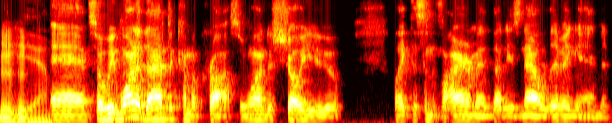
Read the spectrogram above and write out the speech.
Mhm. Yeah. and so we wanted that to come across. We wanted to show you like this environment that he's now living in and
